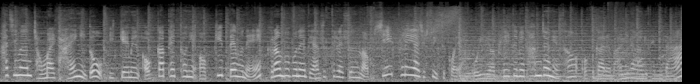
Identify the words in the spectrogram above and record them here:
하지만 정말 다행히도 이 게임엔 억가 패턴이 없기 때문에 그런 부분에 대한 스트레스는 없이 플레이하실 수 있을 거예요. 오히려 필드맵 함정에서 억가를 많이 당하게 됩니다.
